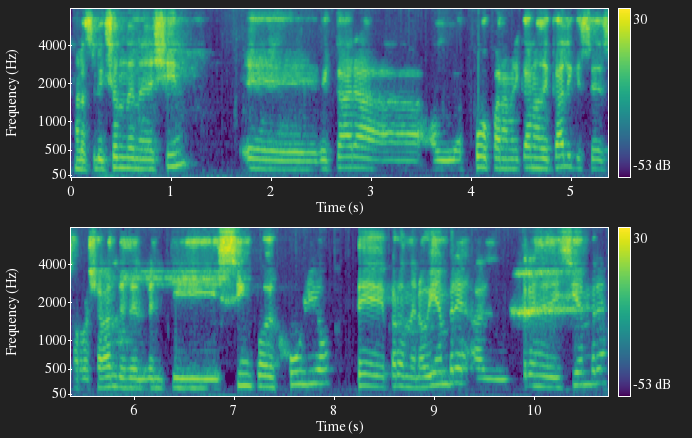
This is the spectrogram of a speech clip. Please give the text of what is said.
con la selección de Medellín eh, de cara a, a los Juegos Panamericanos de Cali que se desarrollarán desde el 25 de julio, de, perdón, de noviembre al 3 de diciembre.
